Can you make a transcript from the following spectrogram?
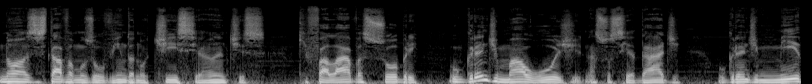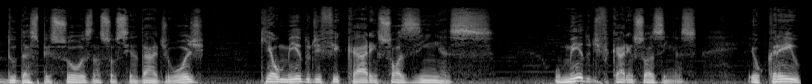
Nós estávamos ouvindo a notícia antes que falava sobre o grande mal hoje na sociedade, o grande medo das pessoas na sociedade hoje, que é o medo de ficarem sozinhas. O medo de ficarem sozinhas. Eu creio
